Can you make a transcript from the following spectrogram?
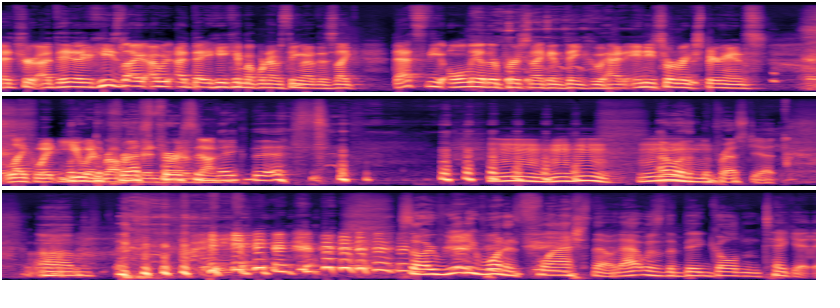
It's true. I think he's like I, I he came up when I was thinking about this. Like that's the only other person I can think who had any sort of experience like what you and Robert Benfer have done. make this? Mm-hmm. I wasn't depressed yet. Um, so I really wanted Flash, though. That was the big golden ticket.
